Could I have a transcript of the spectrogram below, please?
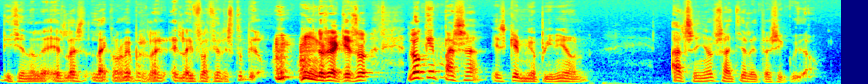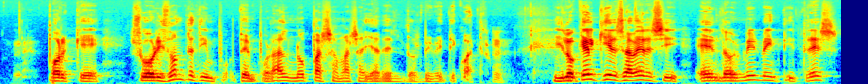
diciéndole, es la, economía, pues es la inflación estúpido. o sea que eso, lo que pasa es que en mi opinión, al señor Sánchez le trae sin cuidado, porque su horizonte temporal no pasa más allá del 2024. Mm. Y lo que él quiere saber es si en 2023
